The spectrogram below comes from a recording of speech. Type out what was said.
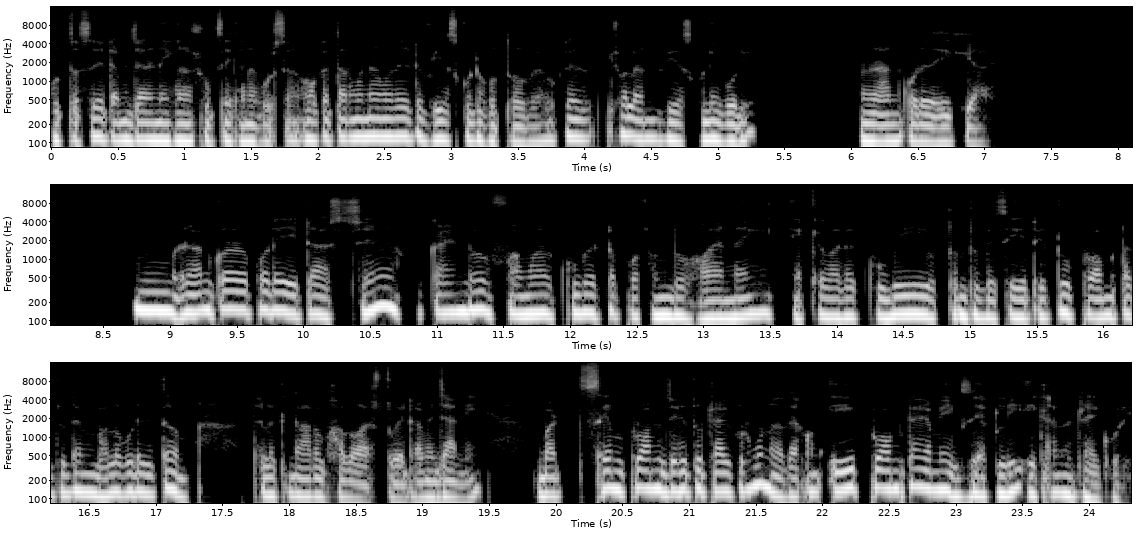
করতেছে। এটা আমি জানি না এখানে সবচেয়ে এখানে করছে। ওকে তার মানে আমাদের এটা ভিএস কোডে করতে হবে ওকে চলেন ভিএস কোডে করি। রান করে দেখি কি হয়। রান করার পরে এটা আসছে। কাইন্ড অফ আমার খুব একটা পছন্দ হয় নাই। একেবারে খুবই অত্যন্ত বেশি এটা একটু প্রমটা যদি আমি ভালো করে দিতাম, তাহলে কিন্তু আরও ভালো আসতো, এটা আমি জানি। বাট সেম প্রম যেহেতু ট্রাই করব না, দেখুন, এই প্রমটাই আমি এক্স্যাক্টলি এখানে ট্রাই করি।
